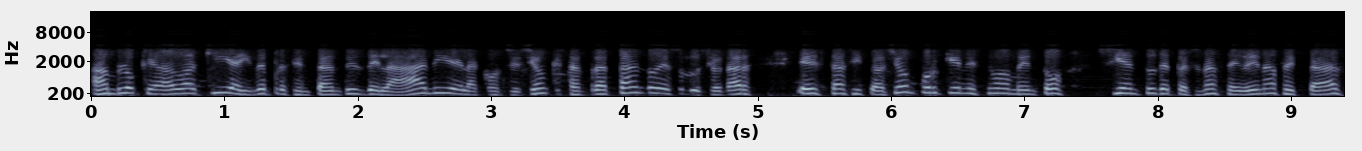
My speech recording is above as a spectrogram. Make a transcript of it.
Han bloqueado aquí, hay representantes de la ANI, de la concesión, que están tratando de solucionar esta situación porque en este momento cientos de personas se ven afectadas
